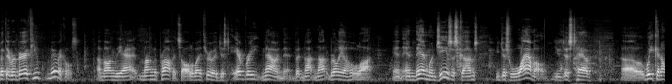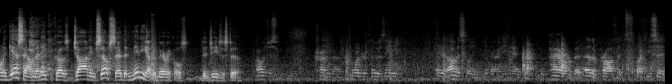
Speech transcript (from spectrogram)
But there were very few miracles among the, among the prophets all the way through it, just every now and then, but not, not really a whole lot. And, and then when Jesus comes, you just whammo. You just have uh, we can only guess how many because John himself said that many other miracles did Jesus do. I was just trying to wonder if there was any. I mean, obviously, you know, he had the, the power, but other prophets, like you said,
